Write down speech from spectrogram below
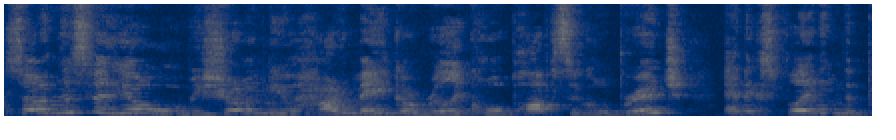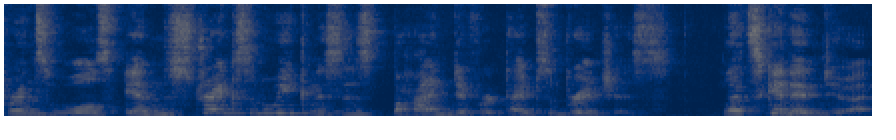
So in this video, we'll be showing you how to make a really cool popsicle bridge and explaining the principles and the strengths and weaknesses behind different types of bridges. Let's get into it.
